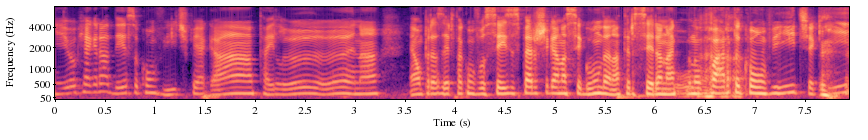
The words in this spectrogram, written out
Eu que agradeço o convite, PH, Tailã, Ana. É um prazer estar com vocês. Espero chegar na segunda, na terceira, na- no quarto convite aqui.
